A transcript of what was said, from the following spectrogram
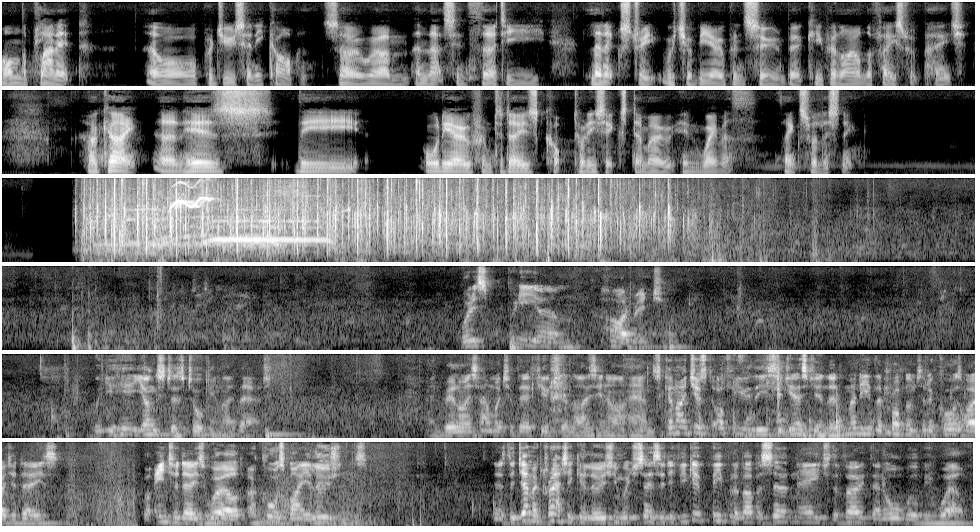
on the planet or produce any carbon. So, um, and that's in 30 Lennox Street, which will be open soon, but keep an eye on the Facebook page. Okay, and here's the audio from today's COP26 demo in Weymouth. Thanks for listening. Well, it's pretty um, hard, Rich. When you hear youngsters talking like that, and realize how much of their future lies in our hands. Can I just offer you the suggestion that many of the problems that are caused by today's, well, in today's world, are caused by illusions. There's the democratic illusion, which says that if you give people above a certain age the vote, then all will be well.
